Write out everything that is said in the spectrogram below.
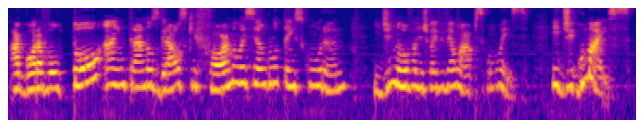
agora voltou a entrar nos graus que formam esse ângulo tenso com Urano, e de novo a gente vai viver um ápice como esse. E digo mais,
